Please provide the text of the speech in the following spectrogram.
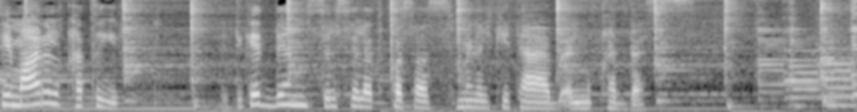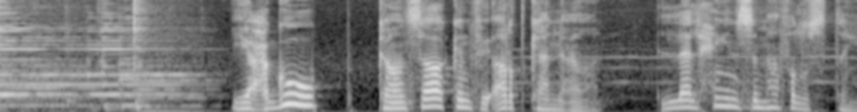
ثمار القطيف. تقدم سلسلة قصص من الكتاب المقدس. يعقوب كان ساكن في أرض كنعان إلا الحين اسمها فلسطين.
